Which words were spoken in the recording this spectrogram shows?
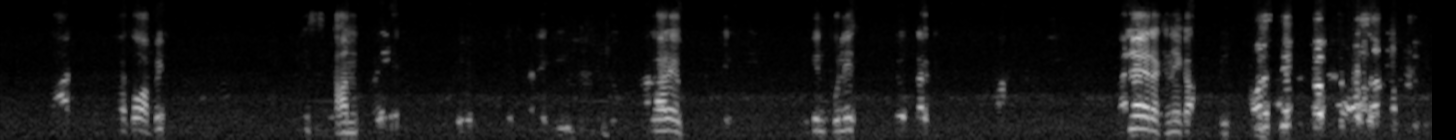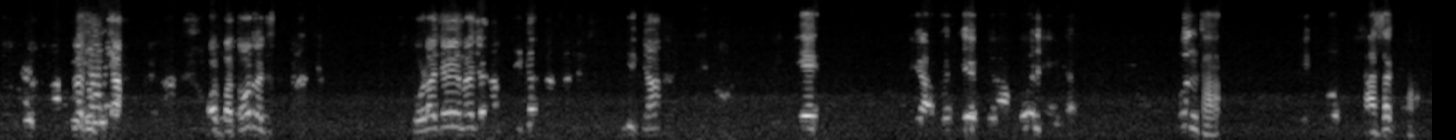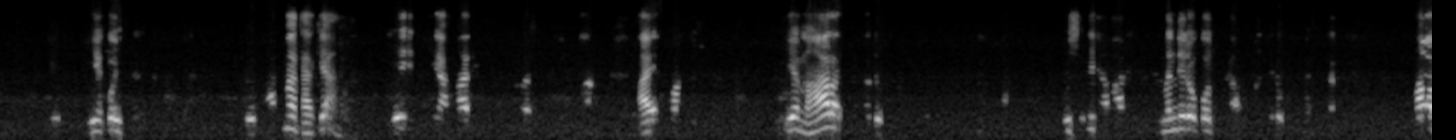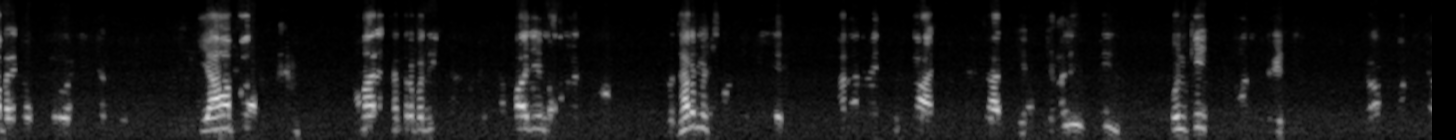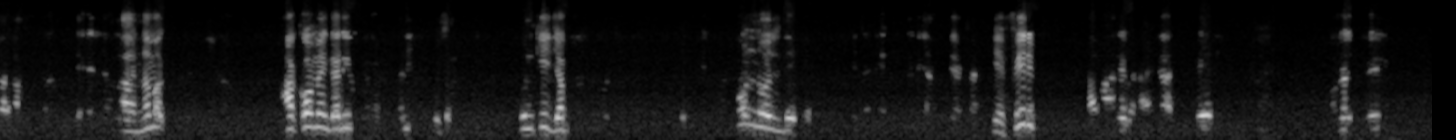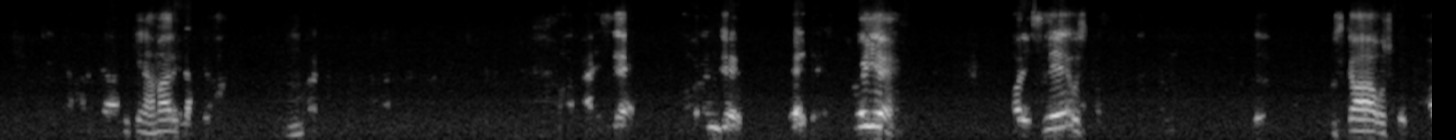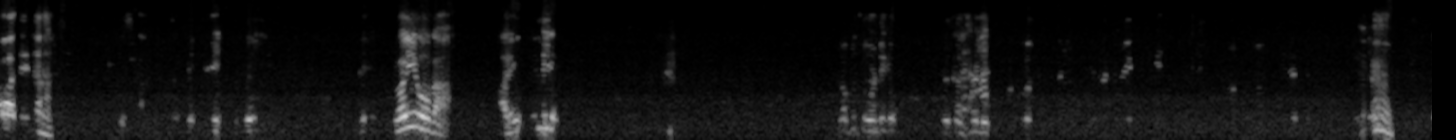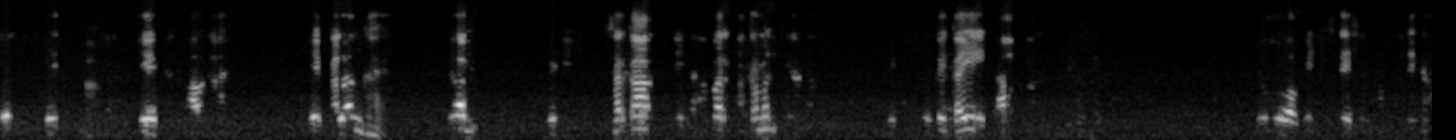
को अपील काम करेगी लेकिन पुलिस बनाए रखने का और और बतौर थोड़ा जाए ना जाए आप हैं क्या ये ये कौन है कौन था शासक था ये कोई संत था क्या? ये ये हमारे। ये था। उसने हमारे मंदिरों को मंदिरों को। माँ बहनों की। यहाँ पर हमारे छत्रपति संभाजी महाराज को धर्म छोड़ने के लिए उनका नमक आँखों में गरीब उनकी जब कौन नोच दे फिर हमारे हार गया, लेकिन हमारे और ऐसे औरंगज़ेब और इसलिए उसका उसका उसको बढ़ावा देना देशद्रोही होगा और इसलिए ये कलंक है। जब सरकार ने यहाँ पर आक्रमण किया था। ब्रिटिशों के कई यहाँ पर जो ब्रिटिश स्टेशन हमने देखा,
